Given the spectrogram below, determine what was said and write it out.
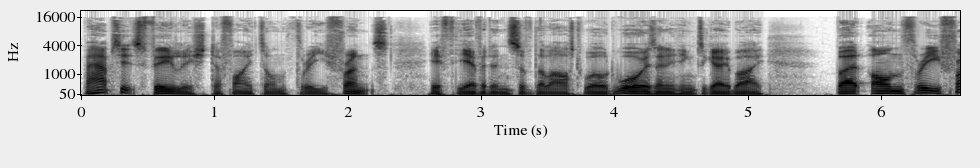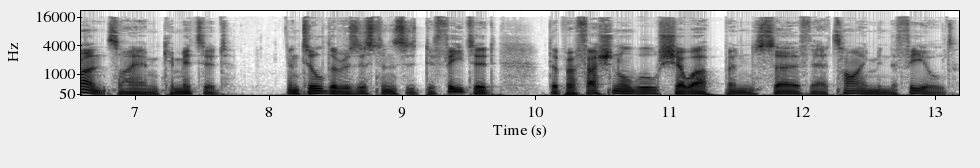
Perhaps it's foolish to fight on three fronts, if the evidence of the last World War is anything to go by, but on three fronts I am committed. Until the resistance is defeated, the professional will show up and serve their time in the field.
